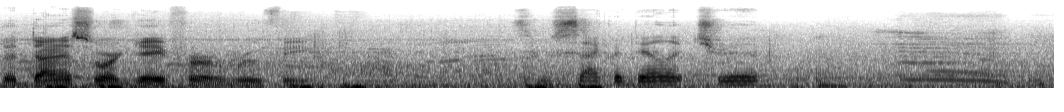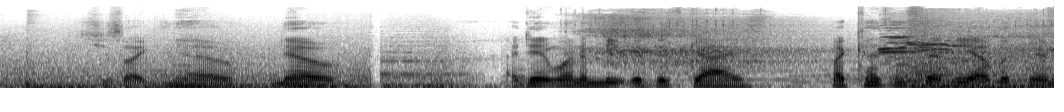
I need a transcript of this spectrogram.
the dinosaur gave her a roofie. Some psychedelic trip. She's like, no, no. I didn't want to meet with this guy. My cousin set me up with him.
